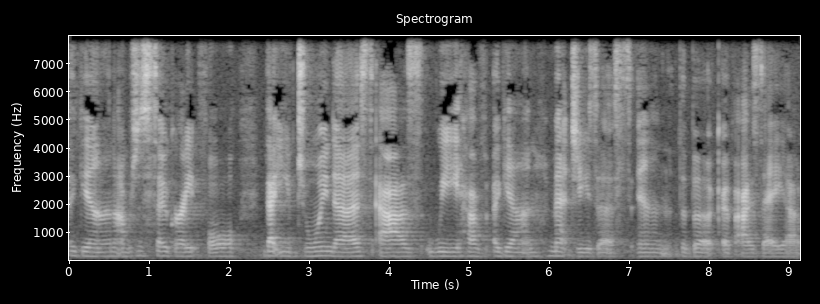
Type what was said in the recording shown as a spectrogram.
again i was just so grateful that you've joined us as we have again met Jesus in the book of Isaiah.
